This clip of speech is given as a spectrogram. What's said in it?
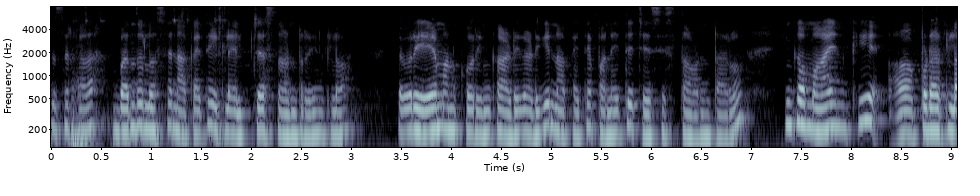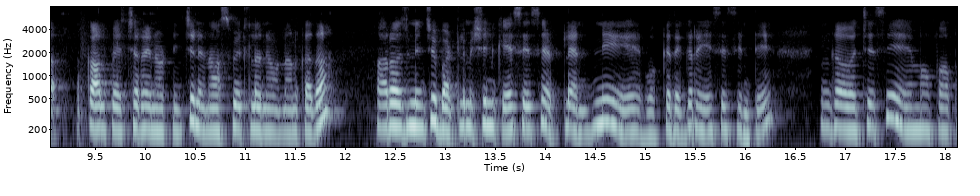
చూసారు కదా? బంధువులు వస్తే నాకైతే ఇట్లా హెల్ప్ చేస్తూ ఉంటారు ఇంట్లో. ఎవరు ఏమనుకోరు ఇంకా అడిగి అడిగి నాకైతే పని అయితే చేసిస్తూ ఉంటారు. ఇంకా మా ఆయనకి అప్పుడు అట్లా కాలు ఫ్రాక్చర్ అయినప్పటి నుంచి నేను హాస్పిటల్లోనే ఉన్నాను కదా. ఆ రోజు నుంచి బట్టల మిషన్కి వేసేసి అట్లే అన్నీ ఒక్క దగ్గర వేసేసింటే ఇంకా వచ్చేసి మా పాప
